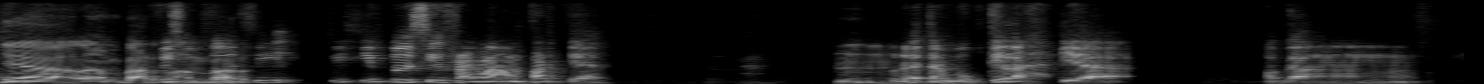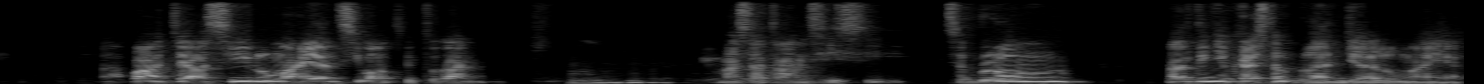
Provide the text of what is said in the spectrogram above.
Ya, Lampard, Visible Lampard. sih, visible sih Frank Lampard ya. Mm-mm. Udah terbukti lah dia pegang apa Chelsea lumayan sih waktu itu kan di masa transisi. Sebelum nanti Newcastle belanja lumayan.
